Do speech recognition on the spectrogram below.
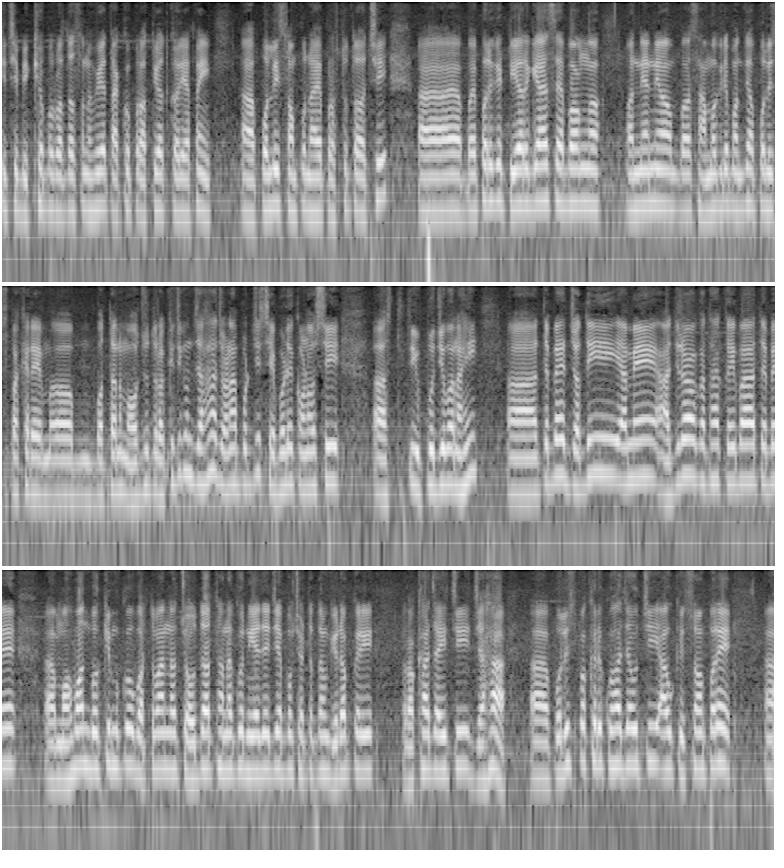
କିଛି ବିକ୍ଷୋଭ ପ୍ରଦର୍ଶନ ହୁଏ ତାକୁ ପ୍ରତିହତ କରିବା ପାଇଁ ଆ, ପୋଲିସ ସମ୍ପୂର୍ଣ୍ଣ ଭାବେ ପ୍ରସ୍ତୁତ ଅଛି। ଆ, ଏପରିକି ଟିୟର ଗ୍ୟାସ୍ ଏବଂ ଅନ୍ୟାନ୍ୟ ବ- ସାମଗ୍ରୀ ମଧ୍ୟ ପୋଲିସ ପାଖରେ ଅ, ବର୍ତ୍ତମାନ ମହଜୁଦ ରଖିଛି। କିନ୍ତୁ ଯାହା ଜଣାପଡ଼ିଛି ସେଭଳି କୌଣସି ଆ, ସ୍ଥିତି ଉପୁଜିବ ନାହିଁ। ଆ, ତେବେ ଯଦି ଆମେ ଆଜିର କଥା କହିବା ତେବେ ଆ, ମହମ୍ମଦ ମୁକିମକୁ ବର୍ତ୍ତମାନ ଚୌଦ୍ୱାର ଥାନାକୁ ନିଆଯାଇଛି ଏବଂ ସେଟା ତାଙ୍କୁ ଗିରଫ କରି ରଖାଯାଇଛି ଯାହା ଆ, ପୋଲିସ ପକ୍ଷରୁ କୁହାଯାଉଛି ଆଉ କିଛି ସମୟ ପରେ ଆ,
